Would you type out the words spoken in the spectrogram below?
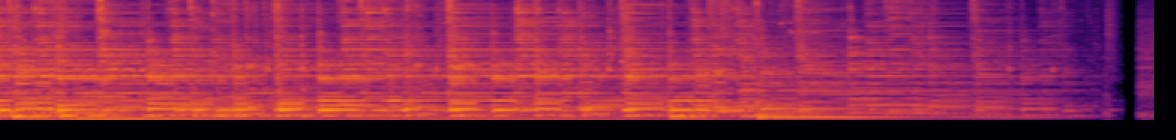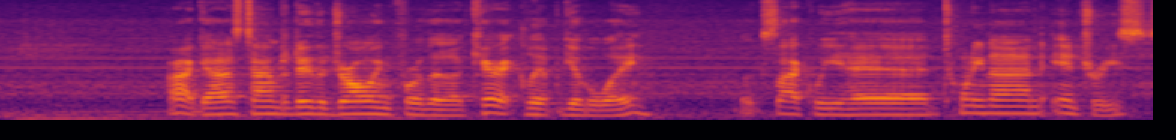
Alright guys, time to do the drawing for the carrot clip giveaway. Looks like we had 29 entries.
